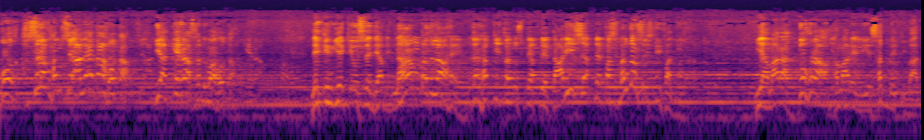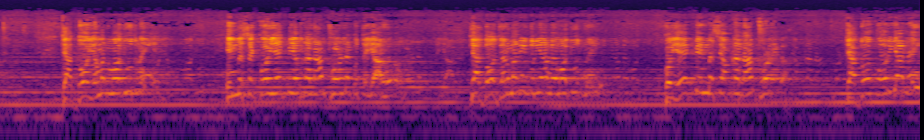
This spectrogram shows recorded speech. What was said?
वो सिर्फ़ हमसे अलहदा होता या गहरा सदमा होता। लेकिन ये कि उसने जब नाम बदला है, दर हकीकत उसने अपने तारीख से, अपने पसमंदों से इस्तीफा दिया। ये हमारा दोहरा, हमारे लिए सदमे की बात है। क्या दो यमन मौजूद नहीं है? इनमें से कोई एक भी अपना नाम छोड़ने को तैयार होगा? क्या दो जर्मनी दुनिया में मौजूद नहीं कोई एक भी इनमें से अपना नाम छोड़ेगा? क्या दो कोरिया नहीं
